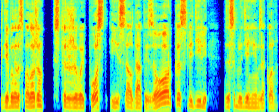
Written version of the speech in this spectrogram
где был расположен сторожевой пост, и солдаты зорко следили за соблюдением закона.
